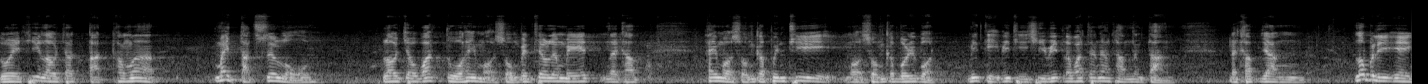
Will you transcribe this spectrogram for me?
โดยที่เราจะตัดคำว่าไม่ตัดเสื้อโหล เราจะวัดตัวให้เหมาะสมเป็นเทเลเมตรนะครับ ให้เหมาะสมกับพื้นที่เหมาะสมกับบริบท มิติวิถีชีวิตและวัฒนธรรมต่าง ๆนะครับ อย่าง ลบบุรีเอง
